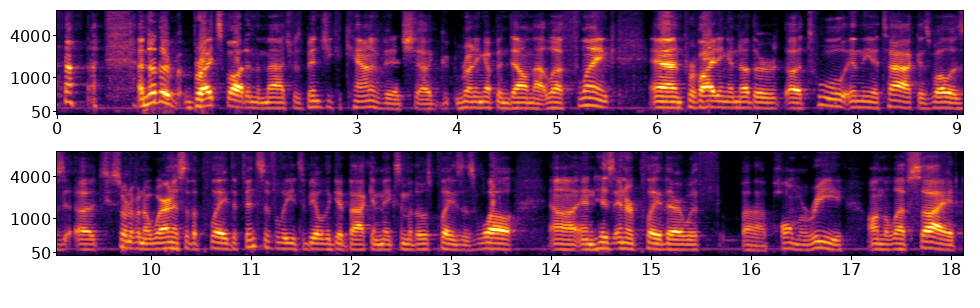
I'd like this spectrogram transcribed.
Another bright spot in the match was Benji Kikanovic uh, running up and down that left flank and providing another uh, tool in the attack as well as uh, sort of an awareness of the play defensively to be able to get back and make some of those plays as well uh, and his interplay there with uh, Paul Marie on the left side.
